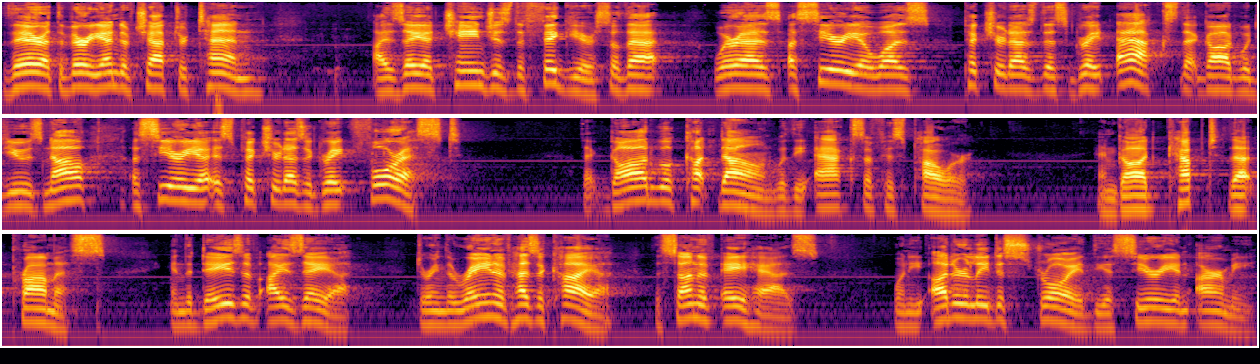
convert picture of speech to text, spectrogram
There, at the very end of chapter 10, Isaiah changes the figure so that whereas Assyria was pictured as this great axe that God would use, now Assyria is pictured as a great forest that God will cut down with the axe of his power. And God kept that promise in the days of Isaiah during the reign of Hezekiah, the son of Ahaz, when he utterly destroyed the Assyrian army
